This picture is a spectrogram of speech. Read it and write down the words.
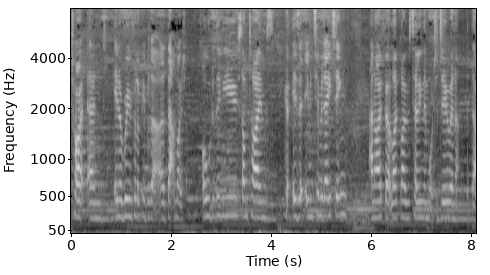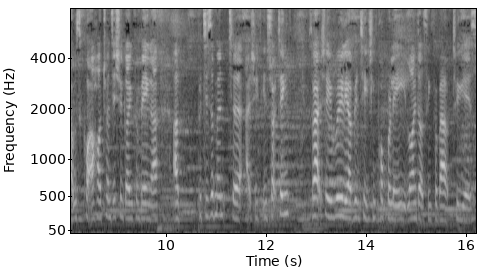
try and in a room full of people that are that much older than you sometimes is intimidating. And I felt like I was telling them what to do, and that was quite a hard transition going from being a, a participant to actually instructing. So actually, really, I've been teaching properly line dancing for about two years.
